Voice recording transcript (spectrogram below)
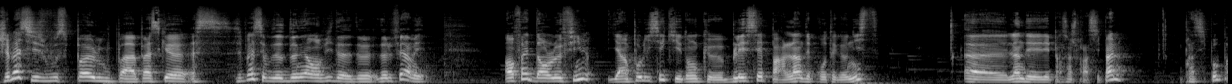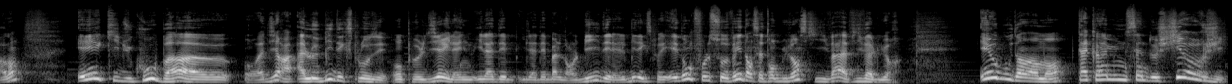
je sais pas si je vous spoil ou pas, parce que je sais pas si vous donné envie de, le faire, mais en fait, dans le film, il y a un policier qui est donc euh, blessé par l'un des protagonistes, euh, l'un des, personnages principaux, pardon. et qui du coup, bah, euh, on va dire, a, le bide explosé. On peut le dire, il a, il, a des, il a des balles dans le bide, et il a le bide explosé. Et donc, faut le sauver dans cette ambulance qui va à vive allure. Et au bout d'un moment, t'as quand même une scène de chirurgie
